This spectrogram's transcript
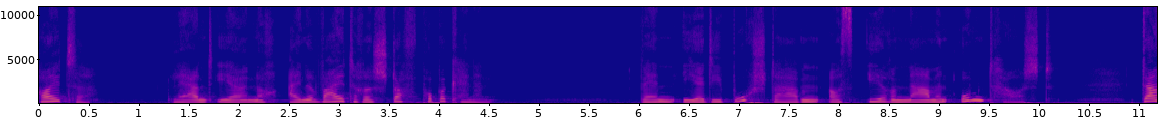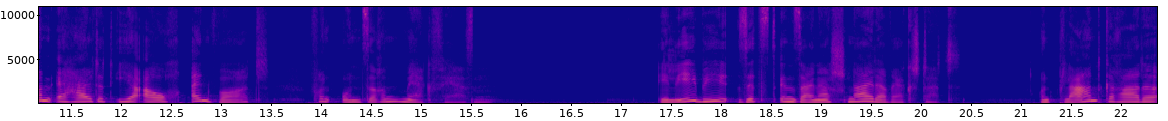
Heute lernt ihr noch eine weitere Stoffpuppe kennen. Wenn ihr die Buchstaben aus ihren Namen umtauscht, dann erhaltet ihr auch ein Wort von unseren Merkversen. Elebi sitzt in seiner Schneiderwerkstatt und plant gerade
